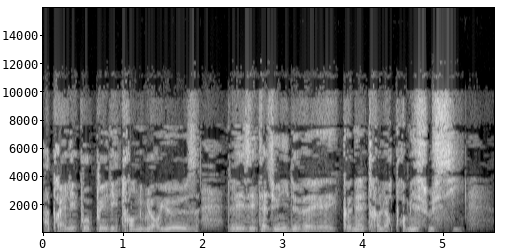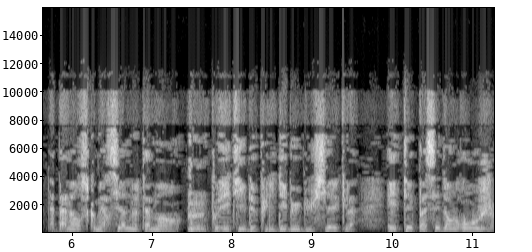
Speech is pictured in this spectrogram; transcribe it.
Après l'épopée des Trente Glorieuses, les États-Unis devaient connaître leurs premiers soucis. La balance commerciale, notamment positive depuis le début du siècle, était passée dans le rouge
